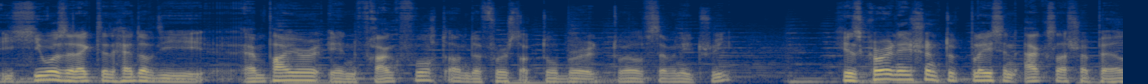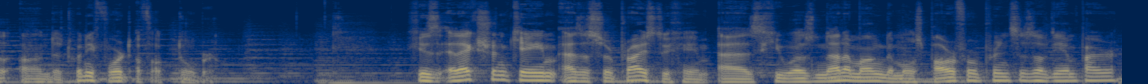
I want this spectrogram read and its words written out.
He was elected head of the empire in Frankfurt on the 1st October 1273. His coronation took place in Aix-la-Chapelle on the 24th of October. His election came as a surprise to him, as he was not among the most powerful princes of the empire.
